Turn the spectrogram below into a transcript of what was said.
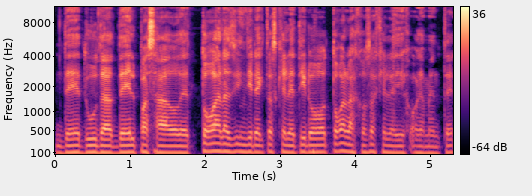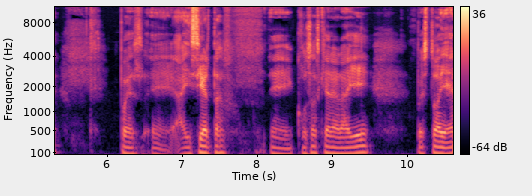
de duda del pasado, de todas las indirectas que le tiró, todas las cosas que le dijo, obviamente pues eh, hay ciertas eh, cosas que Araragi pues todavía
